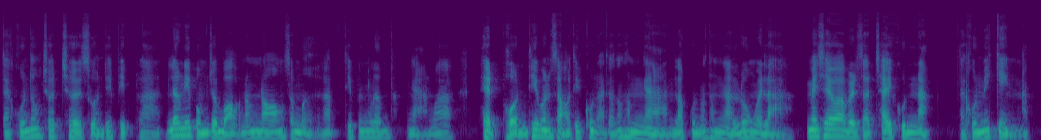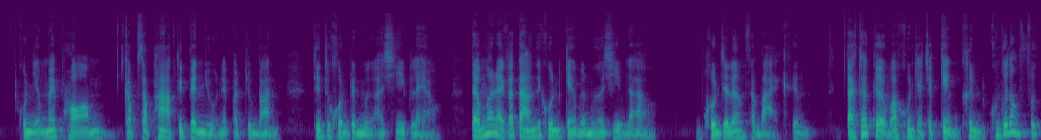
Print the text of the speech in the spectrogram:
แต่คุณต้องชดเชยส่วนที่ผิดพลาด เรื่องนี้ผมจะบอกน้องๆเสมอครับที่เพิ่งเริ่มทำงานว่าเหตุผลที่วันเสาร์ที่คุณอาจจะต้องทำงาน แล้วคุณต้องทำงานล่วงเวลา ไม่ใช่ว่าบริษัทใช้คุณหนัก แต่คุณไม่เก่งครับ คุณยังไม่พร้อมกับสภาพที่เป็นอยู่ในปัจจุบันที่ทุกคนเป็นมืออาชีพแล้ว แต่เมื่อไหร่ก็ตามที่คุณเก่งเป็นมืออาชีพแล้ว คุณจะเริ่มสบายขึ้นแต่ถ้าเกิดว่าคุณอยากจะเก่งขึ้น คุณก็ต้องฝึก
